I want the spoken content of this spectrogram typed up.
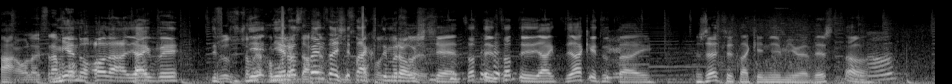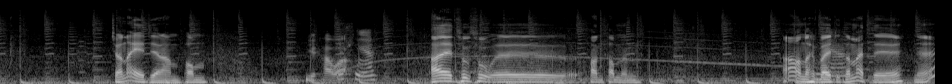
A Ola jest? Nie no, Ola, jakby... Ty, Jezu, czemu nie, nie rozpędzaj się tak w tym roście. Co ty, co ty, jak, jakie tutaj rzeczy takie niemiłe, wiesz co? No, Czy ona jedzie rampą? Jechała. już nie. Ale tu, tu, yy, fantomem. A, ona chyba Nie. jedzie do mety, nie?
